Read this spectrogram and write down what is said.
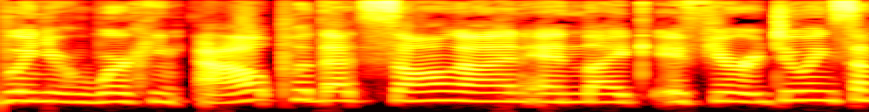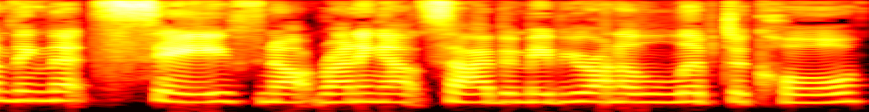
when you're working out, put that song on. And like, if you're doing something that's safe, not running outside, but maybe you're on a elliptical,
